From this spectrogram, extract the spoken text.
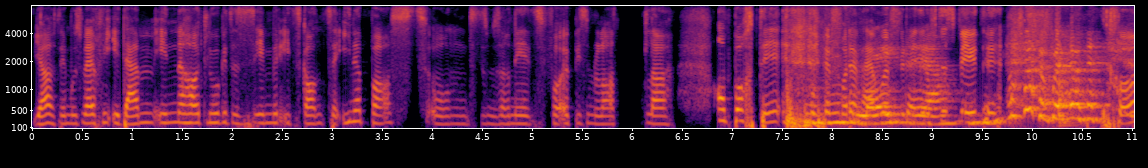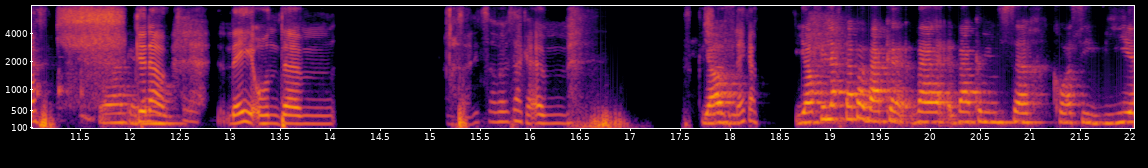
ja, dann muss man in diesem Inhalt schauen, dass es immer ins Ganze reinpasst und dass man sich nicht von etwas lässt, emporter mhm, von der Welle für ja. das Bild ja, genau. genau. Nein, und ähm, was soll ich jetzt noch sagen? Ähm, ja, ja, vielleicht eben wegen, wegen sich quasi wie,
